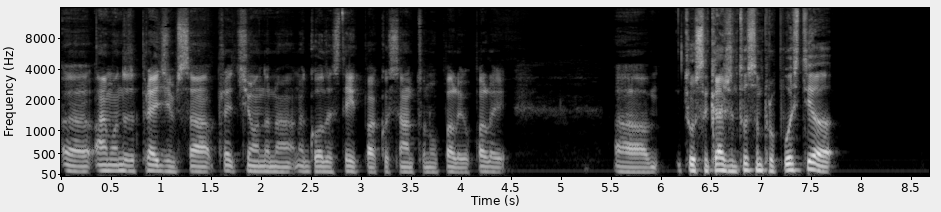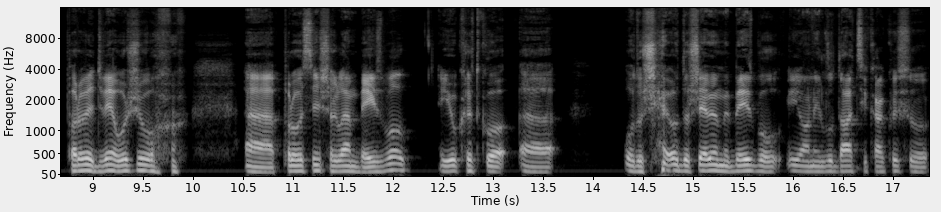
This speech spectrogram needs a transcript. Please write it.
uh, ajmo onda da pređem sa, pređem onda na, na Golden State, pa ako se Anton upali, upali. Um, tu sam, kažem, tu sam propustio prve dve uživo. uh, prvo sam išao da gledam bejsbol i ukratko uh, oduše, oduševio me bejsbol i oni ludaci kakvi su,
